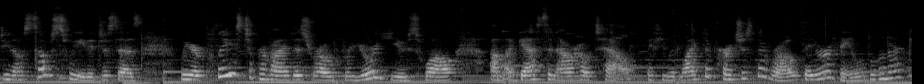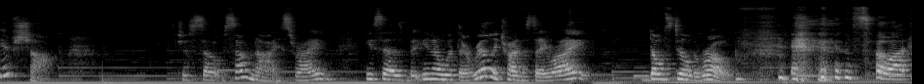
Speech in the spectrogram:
you know, so sweet. It just says, "We are pleased to provide this robe for your use while um, a guest in our hotel. If you would like to purchase the robe, they are available in our gift shop." Just so so nice, right? He says, but you know what they're really trying to say, right? Don't steal the robe. and so I,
